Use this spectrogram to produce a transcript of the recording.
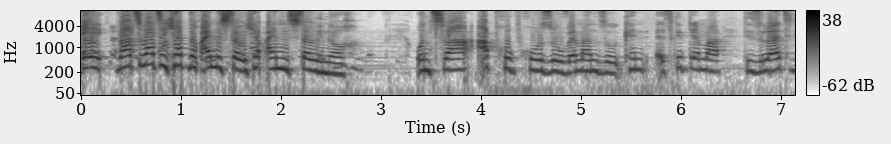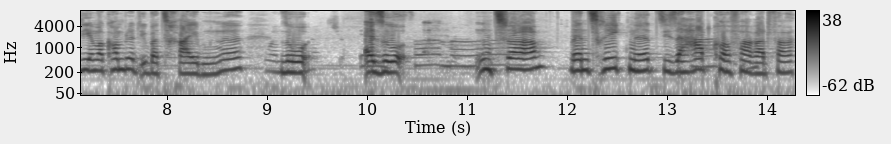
Ey, warte, warte, ich habe noch eine Story. Ich habe eine Story noch. Und zwar, apropos so, wenn man so kennt, es gibt ja immer diese Leute, die immer komplett übertreiben, ne? So, also, und zwar, wenn es regnet, diese Hardcore-Fahrradfahrer.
